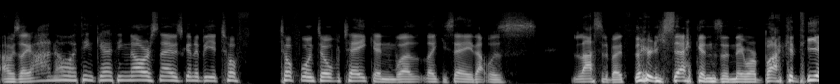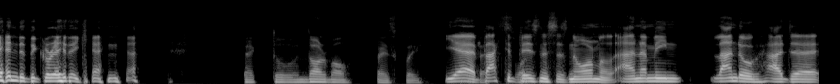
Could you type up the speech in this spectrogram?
I was like, oh no, I think I think Norris now is going to be a tough tough one to overtake. And well, like you say, that was lasted about 30 seconds and they were back at the end of the grid again. Back to normal, basically. yeah, back to what- business as normal. And I mean, Lando had uh,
